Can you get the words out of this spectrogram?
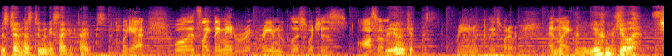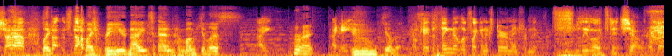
this gen has too many Psychic types. well, yeah. Well, it's like they made Re- Reunucleus, which is awesome. Reuniclus. Reunucleus, whatever, and like, Reuniclus. shut up. Like stop. Stop. like reunite and homunculus. I Right. I hate you. Reuniclus. Okay, the thing that looks like an experiment from the Lilo and Stitch show. Okay,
